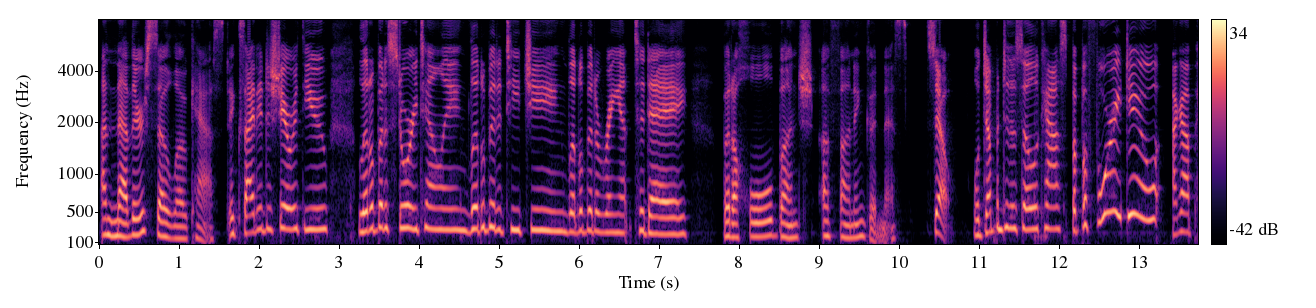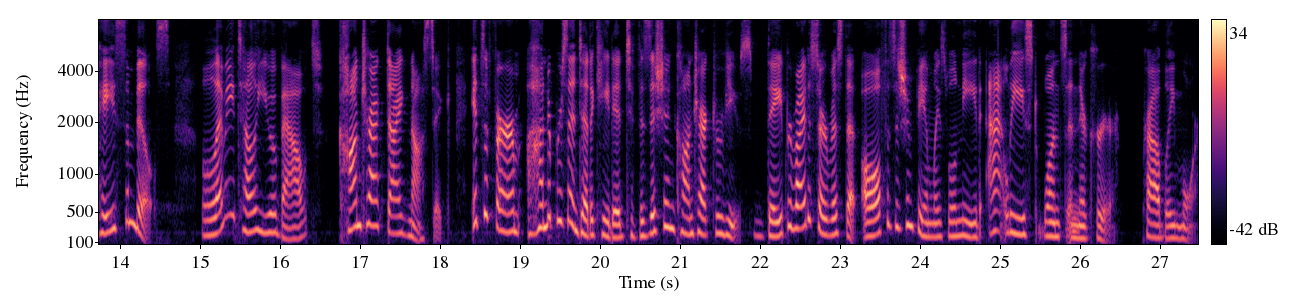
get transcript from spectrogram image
Another solo cast. Excited to share with you a little bit of storytelling, a little bit of teaching, a little bit of rant today, but a whole bunch of fun and goodness. So, we'll jump into the solo cast, but before I do, I got to pay some bills. Let me tell you about Contract Diagnostic. It's a firm 100% dedicated to physician contract reviews. They provide a service that all physician families will need at least once in their career, probably more.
